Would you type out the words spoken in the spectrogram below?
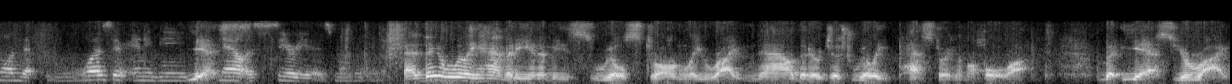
one that was their enemy. Yes. Now Assyria is moving in and they don't really have any enemies real strongly right now that are just really pestering them a whole lot. But yes, you're right.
